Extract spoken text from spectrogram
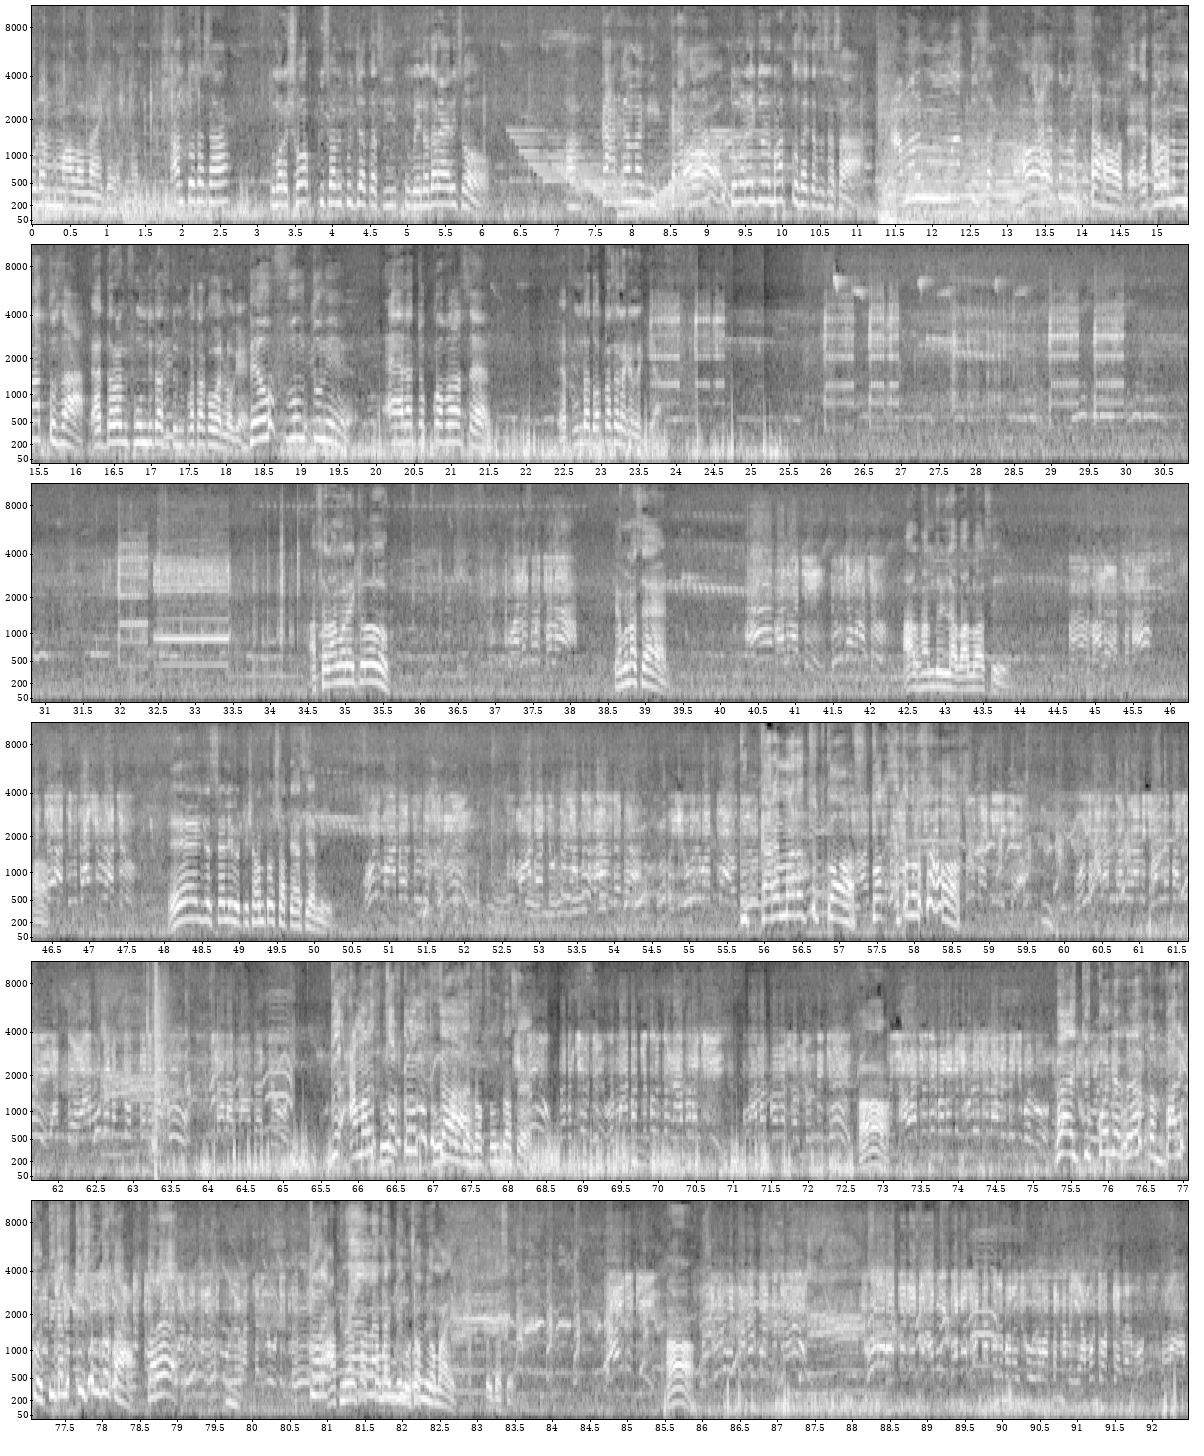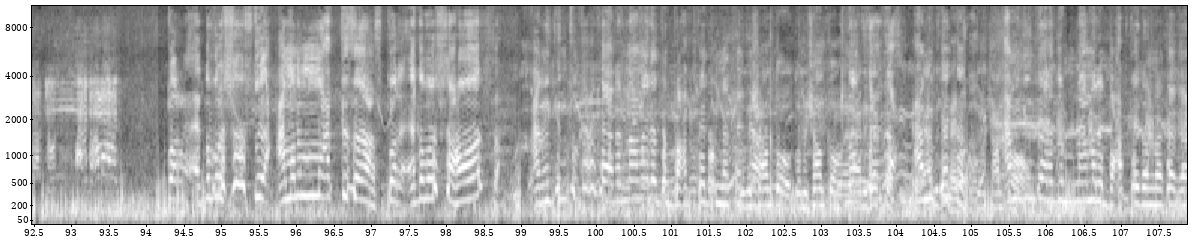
ফুটা মালো নাই কে শান্ত চাচা তোমার সব কিছু আমি খুঁজালতাছি তুমি দাঁড়ায় রইছ আর কাকা নাকি? কাকা? তোমার একজনের মারতো চাইতেছে চাচা। আমার মাত তো চা হ্যাঁ। আরে তো বড় সাহস। আমার মাত তো চা। এর দ্বারা আমি ফোন দিতেছি তুমি কথা কবার লগে। দেও ফোন তুমি। এরা তো কবর আছে। এ ফোনটা ধরতেছে না কেন লাগিয়া? আসসালামু আলাইকুম। ওয়ালাইকুম আসসালাম। কেমন আছেন? হ্যাঁ ভালো আছি। তুমি কেমন আছো? আলহামদুলিল্লাহ ভালো আছি। হ্যাঁ ভালো আছো না? হ্যাঁ। আচ্ছা তুমি কার সঙ্গে আছো? এই যে সেলিব্রিটি শান্তর সাথে আছি আমি। তুই কারে মারা চুত কস? তোর এত বড় সাহস। ওই আমি সামনে পাইলে একটা এমন একটা আমার মতো সব শুনতেছে। আছে আছে সব শুনতেছে। হ্যাঁ। এই তুই কই না রে? তোর বাড়ি কই? তুই খালি কি শুরু কথা তোরে তোরে আপনারা সব সময় দিব সব সময় কইতাছে। হ্যাঁ। আমি দেখা সাক্ষাৎ বলে মাদার চোদ। আমি থামো, আমি তোর এত বড় সাহস তুই আমার মারতে চাস তোর এত বড় সাহস আমি কিন্তু ভাত খাইতাম না তুমি শান্ত তুমি শান্ত আমি দেখতাছি আমি দেখতাছি আমি কিন্তু আর নামারে ভাত খাইতাম না কাকা।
